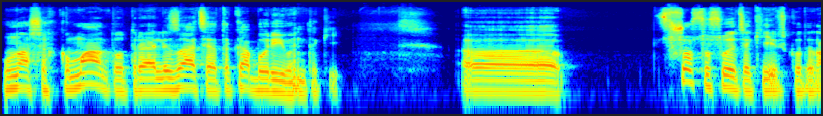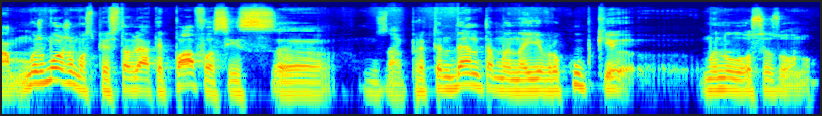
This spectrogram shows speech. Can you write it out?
у наших команд, от реалізація така, бо рівень такий. Е, що стосується київського Динамо, ми ж можемо співставляти пафос із е, не знаю, претендентами на Єврокубки минулого сезону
